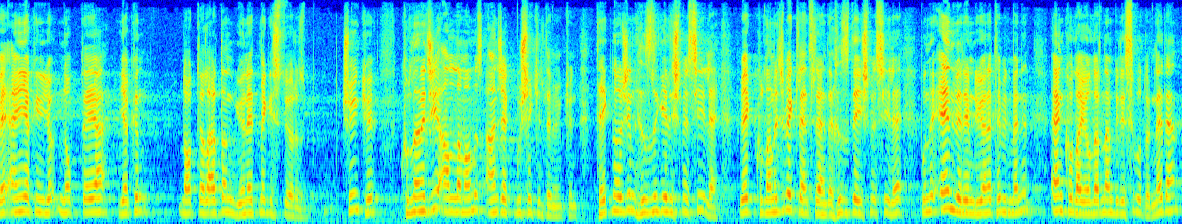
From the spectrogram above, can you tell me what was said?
ve en yakın noktaya yakın noktalardan yönetmek istiyoruz. Çünkü kullanıcıyı anlamamız ancak bu şekilde mümkün. Teknolojinin hızlı gelişmesiyle ve kullanıcı beklentilerinde hızlı değişmesiyle bunu en verimli yönetebilmenin en kolay yollarından birisi budur. Neden?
